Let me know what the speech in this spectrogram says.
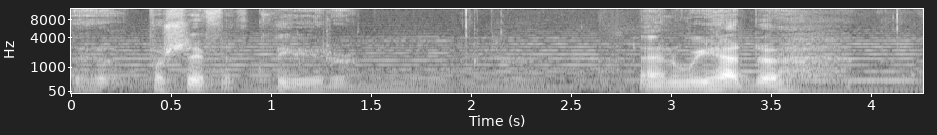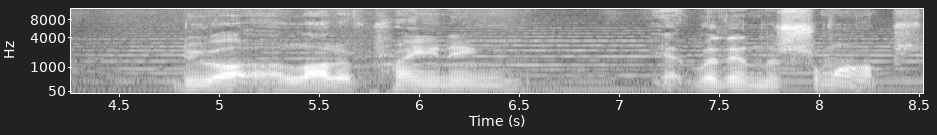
the Pacific Theater. And we had to do a, a lot of training within the swamps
